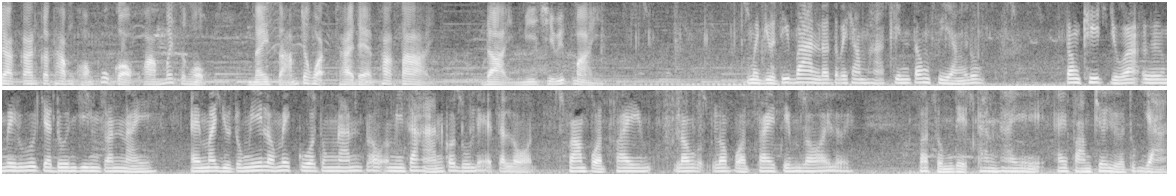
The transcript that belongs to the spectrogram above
จากการกระทำของผู้ก่อความไม่สงบใน 3 จังหวัดชายแดนภาคใต้ ได้มีชีวิตใหม่มาอยู่ที่บ้านเราจะไปทำหากินต้องเสี่ยงลูก ต้องคิดอยู่ว่า เออ ไม่รู้จะโดนยิงตอนไหน ไอ้มาอยู่ตรงนี้เราไม่กลัวตรงนั้น เพราะมีทหารก็ดูแลตลอด ความปลอดภัยเราเราปลอดภัยเต็มร้อยเลย พระสมเด็จท่านให้ให้ความช่วยเหลือทุกอย่าง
